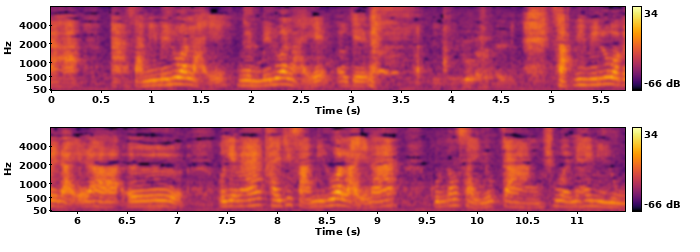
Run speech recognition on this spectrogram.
นะคะอะสามีไม่รั่วไหล เงินไม่รั่วไหลโอเคสามีไม่รั่วไปไหนนะคะเออโอเคไหมใครที่สามีรั่วไหลนะคุณต้องใส่นิ้วกลางช่วยไม่ให้มีรู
